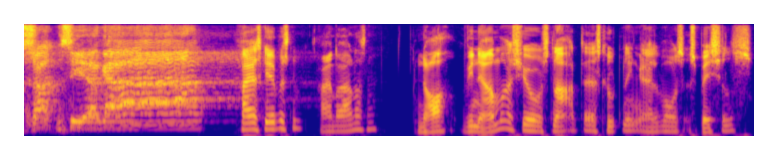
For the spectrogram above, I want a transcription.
sådan cirka. Hej, Skæbbesen. Hej, Andre Andersen. Nå, vi nærmer os jo snart uh, slutningen af alle vores specials.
